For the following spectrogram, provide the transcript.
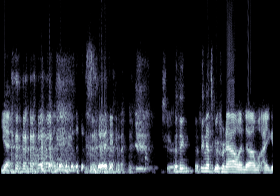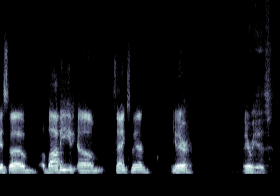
Yeah. sure. I think I think that's good for now. And um, I guess um, Bobby, um, Thanks, man. You there? There he is.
